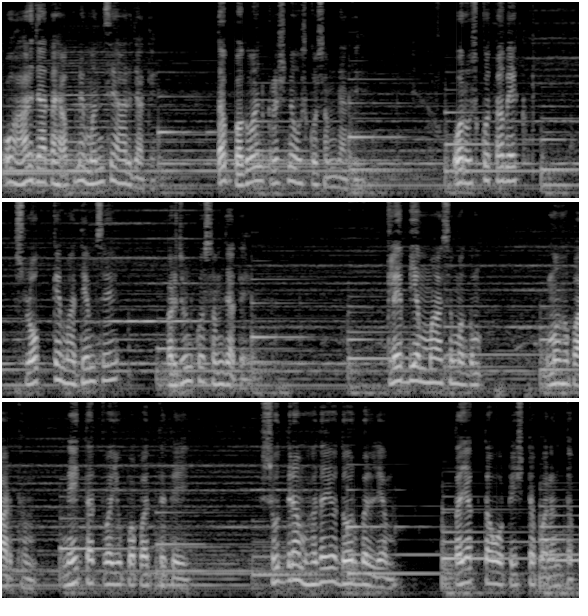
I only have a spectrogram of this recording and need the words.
वो हार जाता है, अपने मन से हार जाते तब भगवान कृष्ण उसको समझाते हैं और उसको तब एक श्लोक के माध्यम से अर्जुन को समझाते हैं। क्लेब्यम मा समगम महपार्थम ने तत्वयुपपद्धते शूद्रम हृदय दौर्बल्यम तयक्तवोटिष्ट परंतप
